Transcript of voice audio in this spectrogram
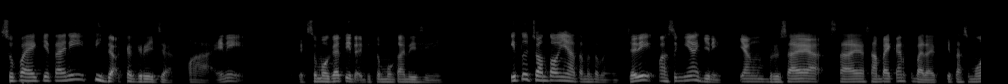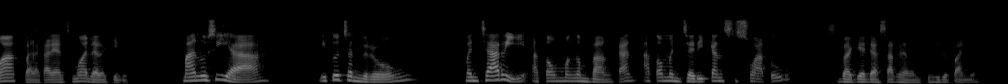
supaya kita ini tidak ke gereja. Wah ini semoga tidak ditemukan di sini. Itu contohnya teman-teman. Jadi maksudnya gini, yang berusaha saya sampaikan kepada kita semua, kepada kalian semua adalah gini. Manusia itu cenderung mencari atau mengembangkan atau menjadikan sesuatu sebagai dasar dalam kehidupannya.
